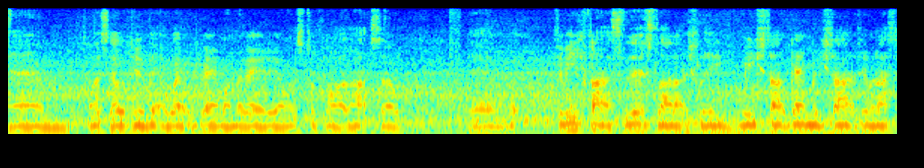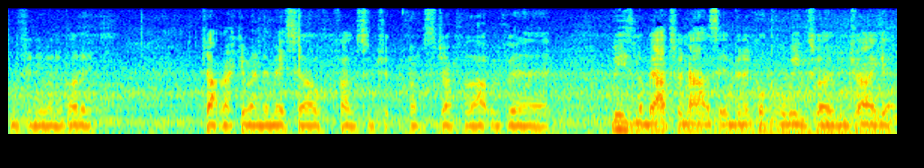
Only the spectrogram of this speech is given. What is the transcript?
Um, obviously, I'll do a bit of work with Graham on the radio and stuff like that. So, um, but to be fans to this lad, actually, reached out, Graham reached out to him and asked him if he knew anybody. Jack recommended me, so thanks to thanks to Jack for that. We've uh, reasonably had to announce it. It's been a couple of weeks where we've been trying to get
